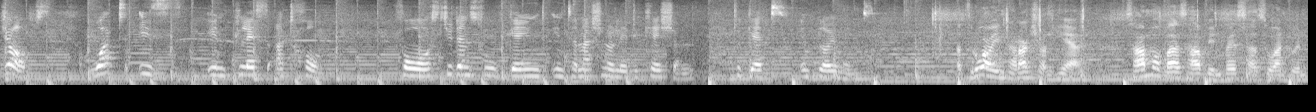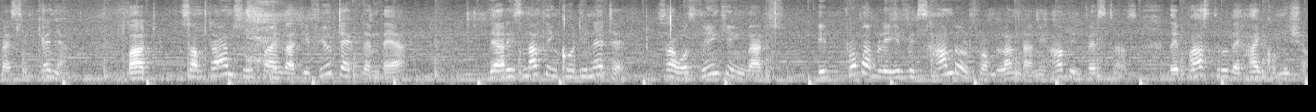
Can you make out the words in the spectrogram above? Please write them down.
jobs. What is in place at home? For students who've gained international education to get employment. through our interaction here, some of us have investors who want to invest in Kenya. But sometimes we find that if you take them there, there is nothing coordinated. So I was thinking that it probably, if it's handled from London, you have investors, they pass through the High Commission,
